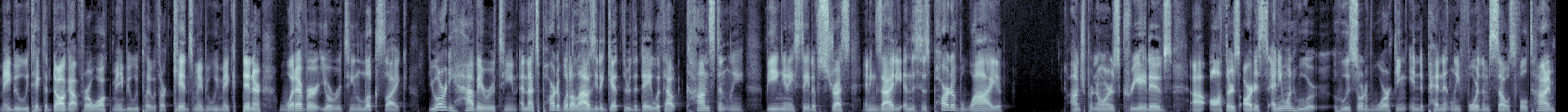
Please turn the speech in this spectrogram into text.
Maybe we take the dog out for a walk, maybe we play with our kids, maybe we make dinner, whatever your routine looks like. You already have a routine, and that's part of what allows you to get through the day without constantly being in a state of stress and anxiety. And this is part of why entrepreneurs, creatives, uh, authors, artists, anyone who are, who is sort of working independently for themselves full time.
